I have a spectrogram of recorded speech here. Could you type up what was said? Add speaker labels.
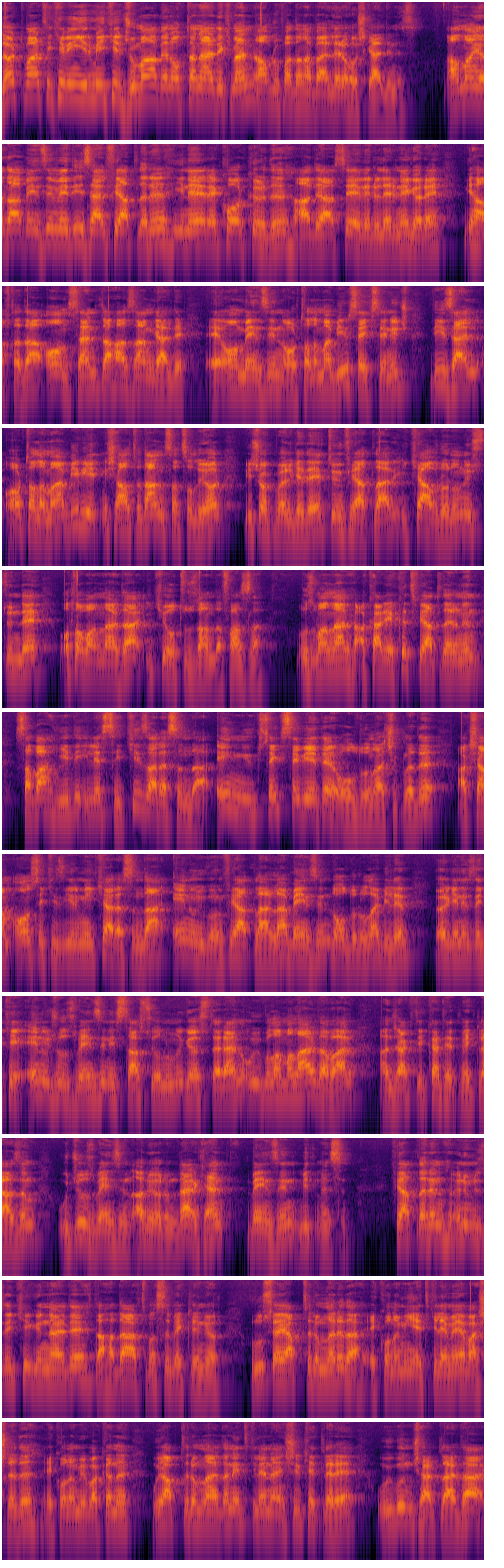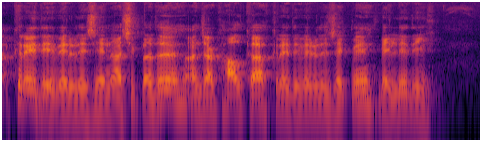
Speaker 1: 4 Mart 2022 Cuma ben Oktan Erdikmen. Avrupa'dan haberlere hoş geldiniz. Almanya'da benzin ve dizel fiyatları yine rekor kırdı. ADAC verilerine göre bir haftada 10 sent daha zam geldi. E10 benzin ortalama 1.83, dizel ortalama 1.76'dan satılıyor. Birçok bölgede tüm fiyatlar 2 avronun üstünde, otobanlarda 2.30'dan da fazla. Uzmanlar akaryakıt fiyatlarının sabah 7 ile 8 arasında en yüksek seviyede olduğunu açıkladı. Akşam 18-22 arasında en uygun fiyatlarla benzin doldurulabilir. Bölgenizdeki en ucuz benzin istasyonunu gösteren uygulamalar da var. Ancak dikkat etmek lazım. Ucuz benzin arıyorum derken benzin bitmesin. Fiyatların önümüzdeki günlerde daha da artması bekleniyor. Rusya yaptırımları da ekonomiyi etkilemeye başladı. Ekonomi Bakanı bu yaptırımlardan etkilenen şirketlere uygun şartlarda kredi verileceğini açıkladı. Ancak halka kredi verilecek mi belli değil.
